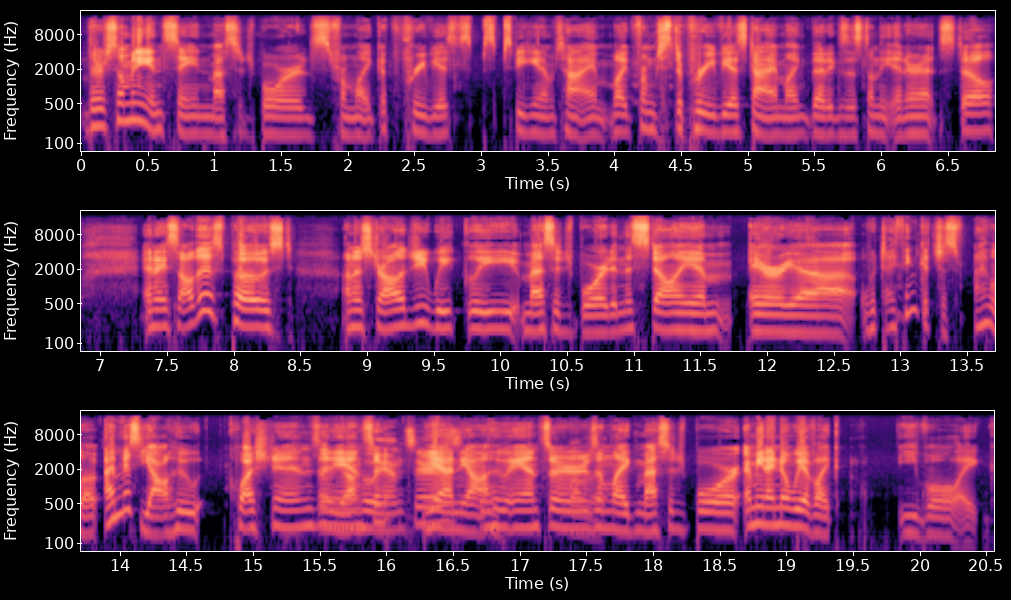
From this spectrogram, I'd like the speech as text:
there's so many insane message boards from like a previous speaking of time like from just a previous time like that exist on the internet still and i saw this post on astrology weekly message board in the stellium area which i think it's just i love i miss yahoo questions Oh, and Yahoo answer- Answers? yeah and yahoo Ooh, answers and like message board i mean i know we have like evil like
